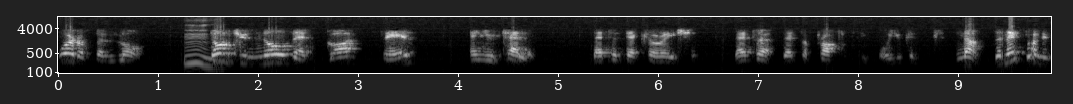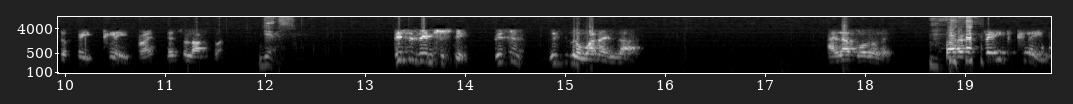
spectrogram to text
word of the Lord. Mm. Don't you know that God says, and you tell it? That's a declaration. That's a that's a prophecy. Or you can now the next one is a faith claim, right? That's the last one. Yes. This is interesting. This is this is the one I love. I love all of it. But a faith claim.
